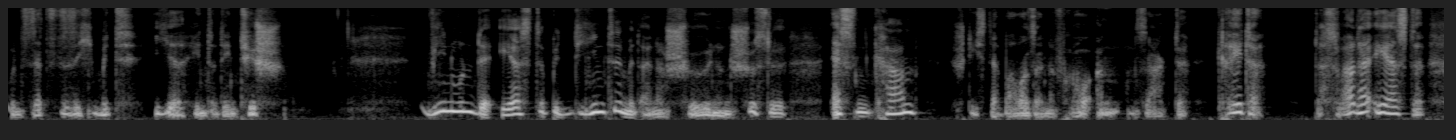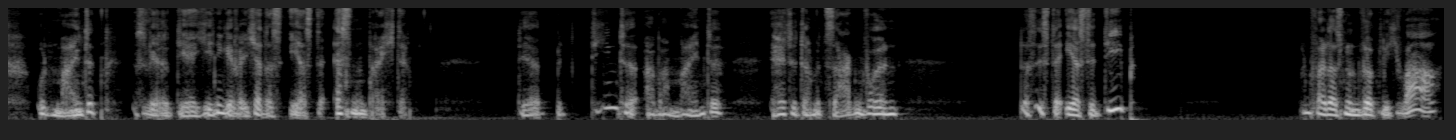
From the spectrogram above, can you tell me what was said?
und setzte sich mit ihr hinter den Tisch. Wie nun der erste Bediente mit einer schönen Schüssel Essen kam, stieß der Bauer seine Frau an und sagte Grete, das war der Erste, und meinte, es wäre derjenige, welcher das erste Essen brächte. Der Bediente aber meinte, er hätte damit sagen wollen, das ist der erste Dieb. Und weil das nun wirklich war,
